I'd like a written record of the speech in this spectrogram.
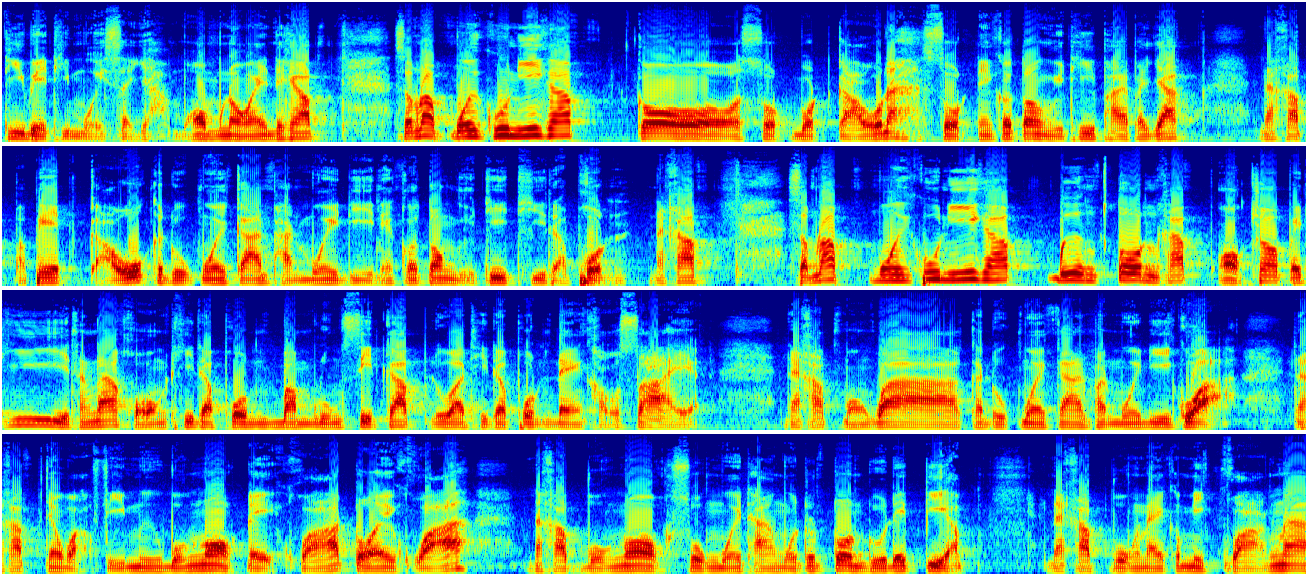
ที่เวทีมวยสยามอ้อมน้อยนะครับสำหรับมวยคู่นี้ครับ ก็สดบทเก๋านะสดนี่ก็ต้องอยู่ที่ภายพยักนะครับประเภทเก๋ากระดูกมวยการผ่านมวยดีเนี่ยก็ต้องอยู่ที่ธีรพลนะครับสำหรับมวยคู่นี้ครับเบื้องต้นครับออกชอบไปที่ทางด้าของธีรพลบำรุงสิทธิ์ครับหรือว่าธีรพลแดงเขาทรายนะครับมองว่ากระดูกมวยการผ่านมวยดีกว่านะครับจังหวะฝีมือวงนอกเตะขวาต่อยขวานะครับวงนอกทรงมวยทางมวยต้นๆดูได้เปรียบนะครับวงในก็มีขวางหน้า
